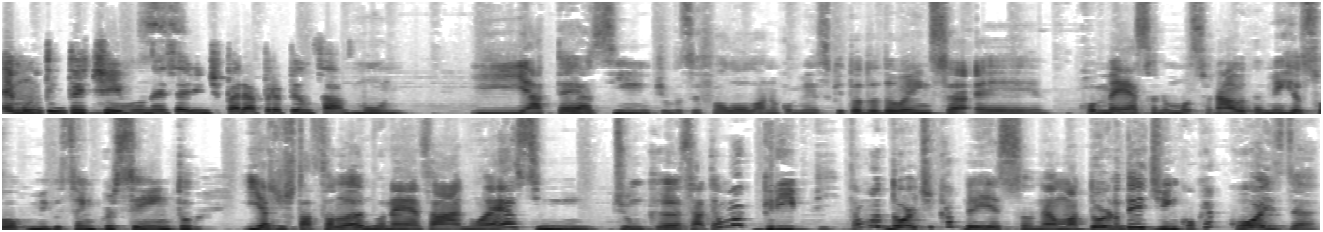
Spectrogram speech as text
É muito intuitivo, Nossa. né, se a gente parar para pensar. Muito. E até assim, o que você falou lá no começo, que toda doença é, começa no emocional, eu também ressoa comigo 100%. E a gente tá falando, né, Vá, não é assim de um câncer, até uma gripe, até uma dor de cabeça, né, uma dor no dedinho, qualquer coisa.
